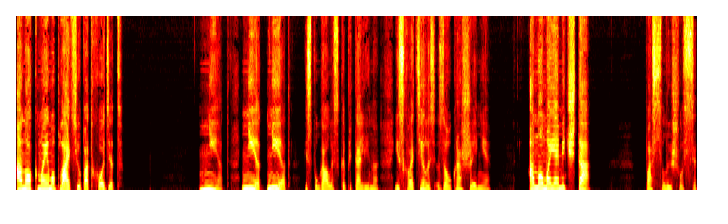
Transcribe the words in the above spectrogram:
Оно к моему платью подходит». «Нет, нет, нет!» — испугалась Капитолина и схватилась за украшение. «Оно моя мечта!» Послышался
